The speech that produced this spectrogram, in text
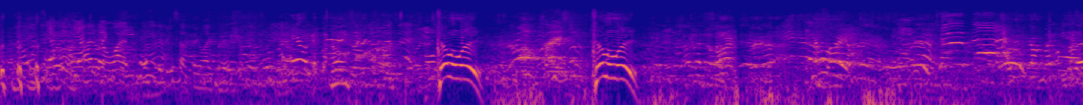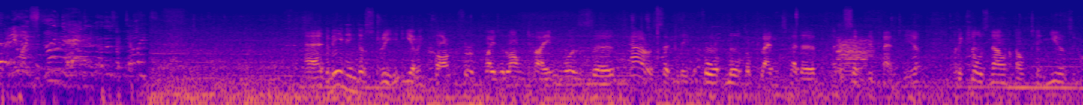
I don't know why I pay to do something like this. Killawee! Kill away! Uh, the main industry here in Cork for quite a long time was uh, car assembly. The Ford Motor Plant had a, an assembly plant here, but it closed down about 10 years ago.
